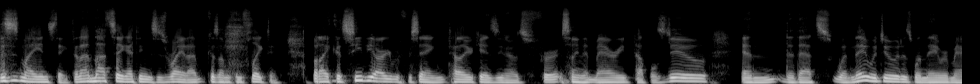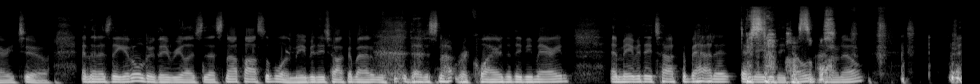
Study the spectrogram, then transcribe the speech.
This is my instinct, and I'm not saying I think this is right because I'm, conflicted. But I could see the argument for saying tell your kids, you know, it's for something that married couples do, and that that's when they would do it is when they were married too. And then as they get older, they realize that that's not possible, and maybe they talk about it with, that it's not required that they be married, and maybe they talk about it and It's maybe they possible. don't. I don't know.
